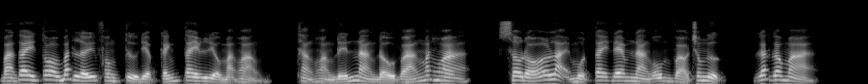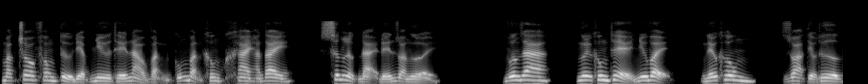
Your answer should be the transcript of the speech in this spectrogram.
bàn tay to bắt lấy phong tử điệp cánh tay liều mạng hoảng, thẳng hoảng đến nàng đầu váng mắt hoa, sau đó lại một tay đem nàng ôm vào trong ngực, gắt gao mà, mặc cho phong tử điệp như thế nào vặn cũng vặn không khai hắn tay, sức lực đại đến dọa người. Vương ra, ngươi không thể như vậy, nếu không, dọa tiểu thư,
